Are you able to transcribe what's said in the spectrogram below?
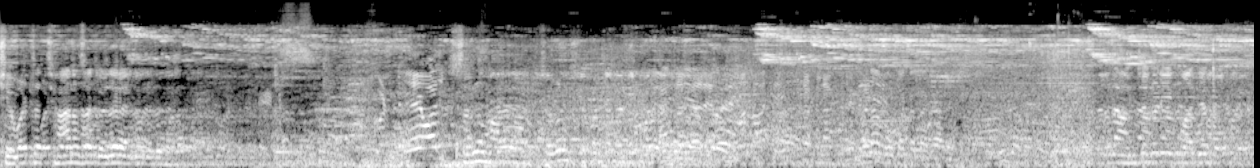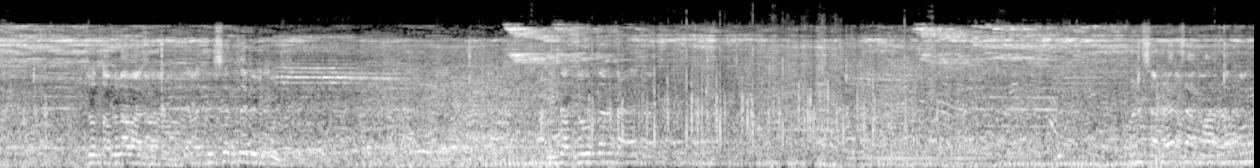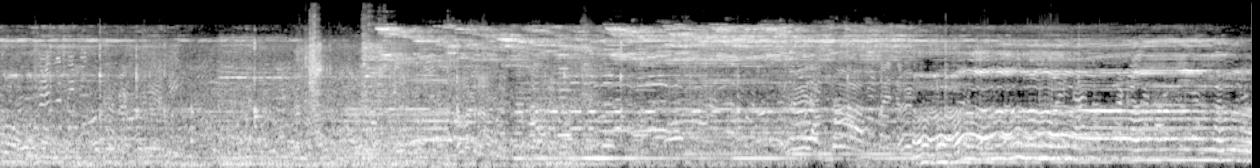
शेवटचा छान असा गजर ऐकवतो तुम्हाला सगळं मा सगळं शेवटच्या गजरमध्ये आमच्याकडे एक वाद्यक जो तबला वाजवतो. त्याला दिसत नाही बिलकुल. तिचा जोरदार टाळायचा पण सगळ्यात चा- मारला फोन तो? वापरतो ah,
